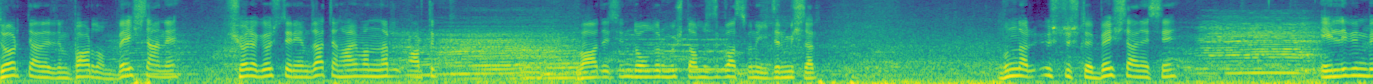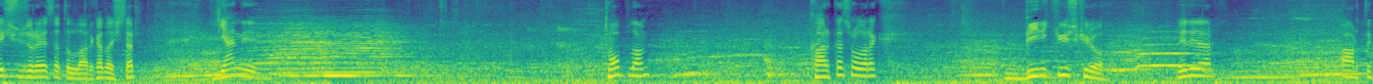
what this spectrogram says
4 tane dedim pardon 5 tane. Şöyle göstereyim zaten hayvanlar artık vadesini doldurmuş. Damızlık vasfını yitirmişler. Bunlar üst üste 5 tanesi 50.500 liraya satıldı arkadaşlar. Yani toplam karkas olarak 1200 kilo dediler. Artık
